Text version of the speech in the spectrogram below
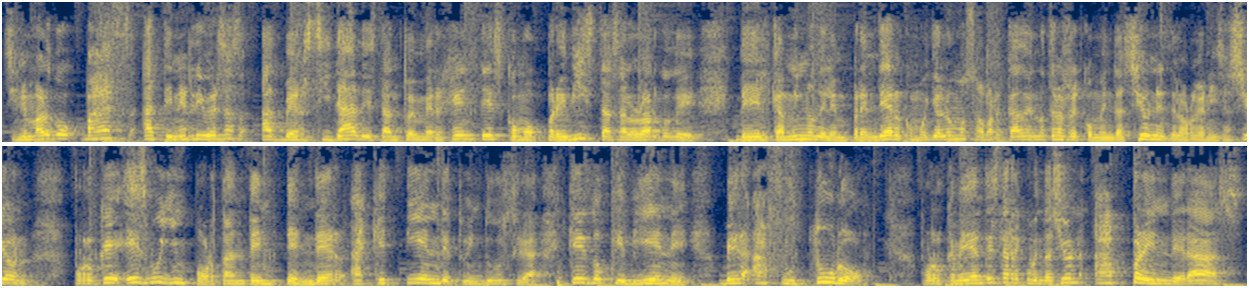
Sin embargo, vas a tener diversas adversidades, tanto emergentes como previstas a lo largo del de, camino del emprender, como ya lo hemos abarcado en otras recomendaciones de la organización. Porque es muy importante entender a qué tiende tu industria, qué es lo que viene, ver futuro. Por lo que mediante esta recomendación aprenderás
